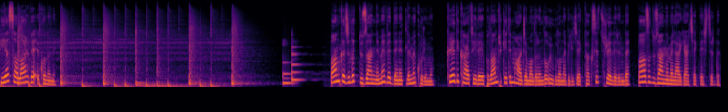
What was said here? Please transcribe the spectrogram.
Piyasalar ve ekonomi Bankacılık Düzenleme ve Denetleme Kurumu, kredi kartıyla yapılan tüketim harcamalarında uygulanabilecek taksit sürelerinde bazı düzenlemeler gerçekleştirdi.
